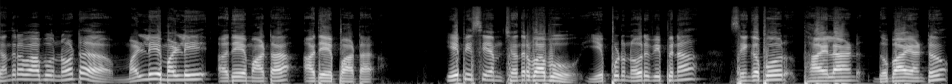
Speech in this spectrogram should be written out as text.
చంద్రబాబు నోట మళ్ళీ మళ్ళీ అదే మాట అదే పాట. ఏపీ సీఎం చంద్రబాబు ఎప్పుడు నోరు విప్పినా సింగపూర్ థాయిలాండ్ దుబాయ్ అంటూ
